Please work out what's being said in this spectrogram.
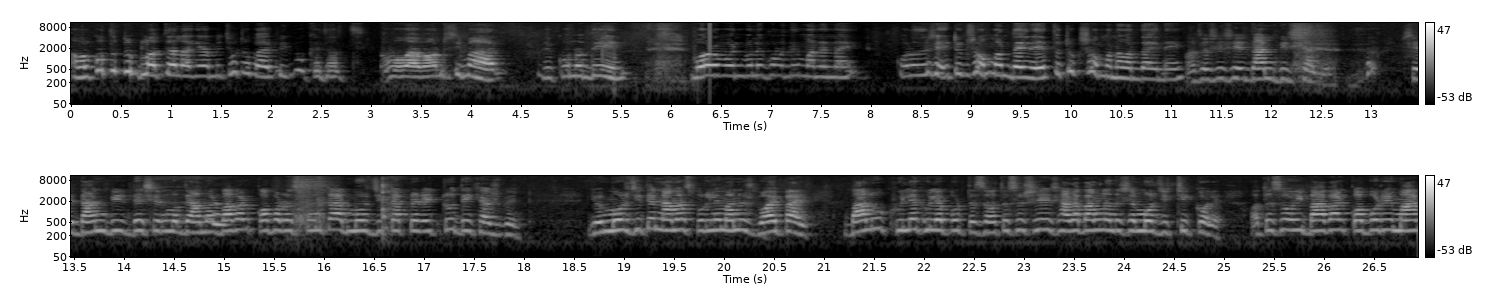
আমার কতটুকু লজ্জা লাগে, আমি ছোট ভাইয়ের পিকপক্ষে যাচ্ছি। ও এমন সীমার যে কোনো দিন বড় বোন বলে কোনো দিন মানে নাই। কোনোদিন সেইটুকু সম্মান দেয় না এতটুকু সম্মান আমার দেয় নেই অথচ সে দানবীর সাজে। সে দানবীর দেশের মধ্যে আমার বাবার কবরস্থানটা আর মসজিদটা আপনারা একটু দেখে আসবেন। যে মসজিদে নামাজ পড়লে মানুষ ভয় পায়, বালু খুলে খুলে পড়তেছে, অথচ সে সারা বাংলাদেশের মসজিদ ঠিক করে। অথচ ওই বাবার কবরে, মার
